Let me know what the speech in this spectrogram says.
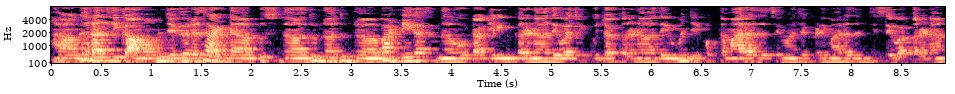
घरातली कामं म्हणजे घर झाडणं पुसणं धुणं धुणं भांडी घासणं ओटा क्लीन करणं देवाची पूजा करणं देव म्हणजे फक्त महाराजाचे माझ्याकडे महाराजांची सेवा करणं.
